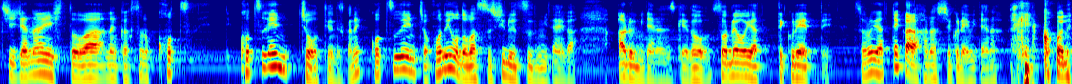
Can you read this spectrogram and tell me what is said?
チじゃない人は、なんかその骨、骨延長っていうんですかね。骨延長、骨を伸ばす手術みたいながあるみたいなんですけど、それをやってくれって。それをやってから話してくれ、みたいな。結構ね、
